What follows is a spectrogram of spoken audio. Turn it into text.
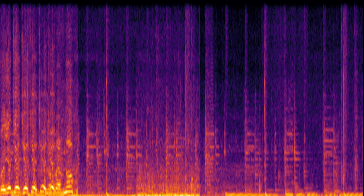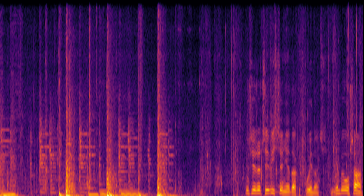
Jedź, jedź, jedź, jedź, jedź. Na pewno? Tu się rzeczywiście nie da płynąć. Nie było szans.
